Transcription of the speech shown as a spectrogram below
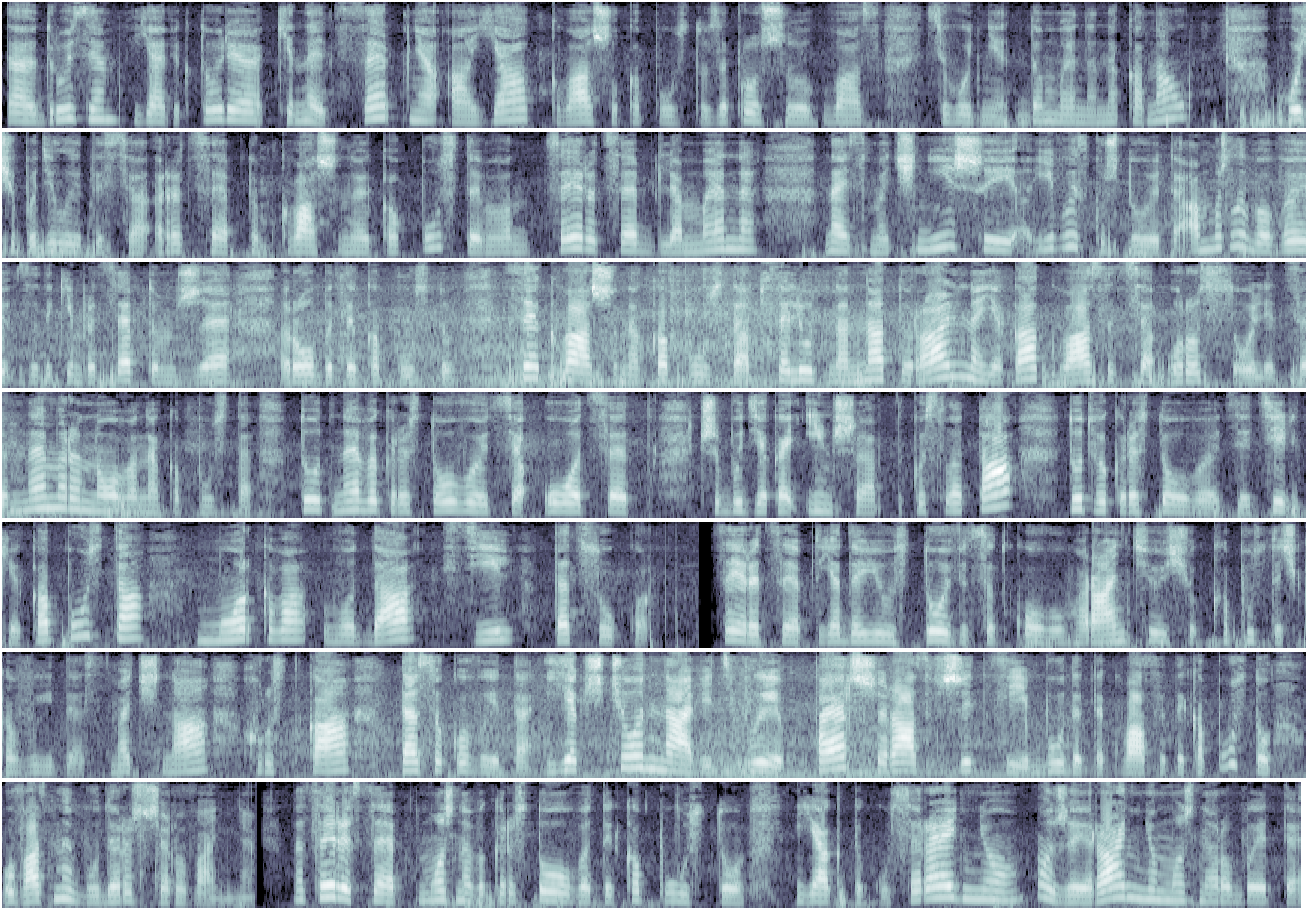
Вітаю, друзі! Я Вікторія. Кінець серпня, а я квашу капусту. Запрошую вас сьогодні до мене на канал. Хочу поділитися рецептом квашеної капусти. Цей рецепт для мене найсмачніший, і ви скуштуєте. А можливо, ви за таким рецептом вже робите капусту. Це квашена капуста, абсолютно натуральна, яка кваситься у розсолі. Це не маринована капуста. Тут не використовується оцет чи будь-яка інша кислота. Тут використовується тільки капуста, морква, вода, сіль та цукор. Цей рецепт я даю 100% гарантію, що капусточка вийде смачна, хрустка та соковита. Якщо навіть ви перший раз в житті будете квасити капусту, у вас не буде розчарування. На цей рецепт можна використовувати капусту як таку середню, може і ранню можна робити.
